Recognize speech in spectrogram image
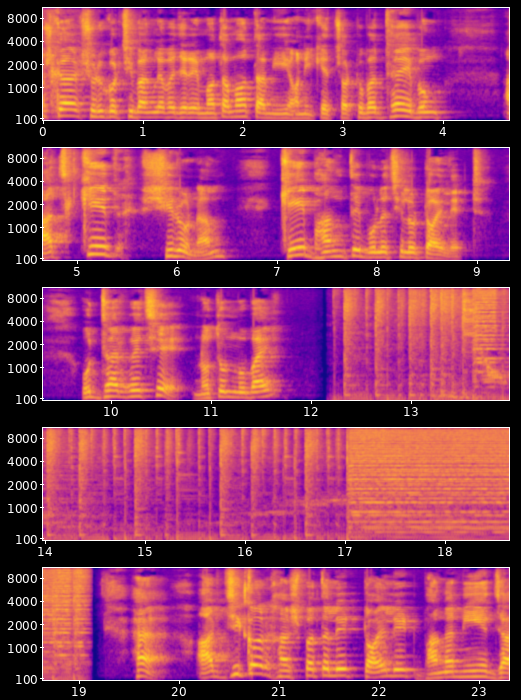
নমস্কার, শুরু করছি বাংলা বাজারের মতামত। আমি অনিকেত চট্টোপাধ্যায় এবং আজকের শিরোনাম, কে ভাঙতে বলেছিল টয়লেট? উদ্ধার হয়েছে নতুন মোবাইল। হ্যাঁ আরজিকর হাসপাতালের টয়লেট ভাঙা নিয়ে যা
